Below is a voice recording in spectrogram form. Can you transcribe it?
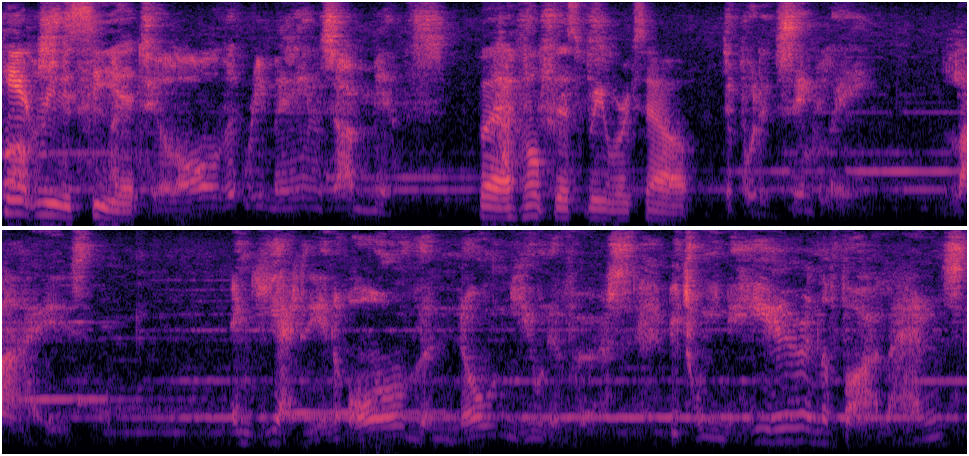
can't really see it, Until all that remains are myths. but I hope this reworks out. To put it simply, lies. And yet, in all the known universe, between here and the far lands,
